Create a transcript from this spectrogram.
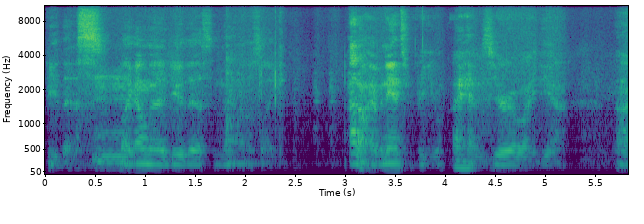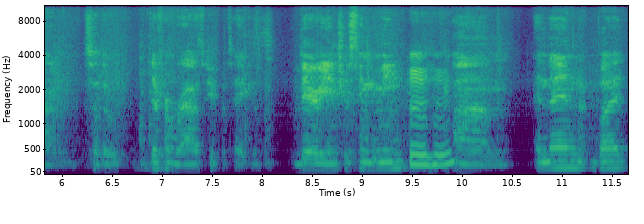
be this. Like I'm gonna do this, and then I was like, I don't have an answer for you. I have zero idea. Um, so the different routes people take is very interesting to me. Mm-hmm. Um, and then, but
